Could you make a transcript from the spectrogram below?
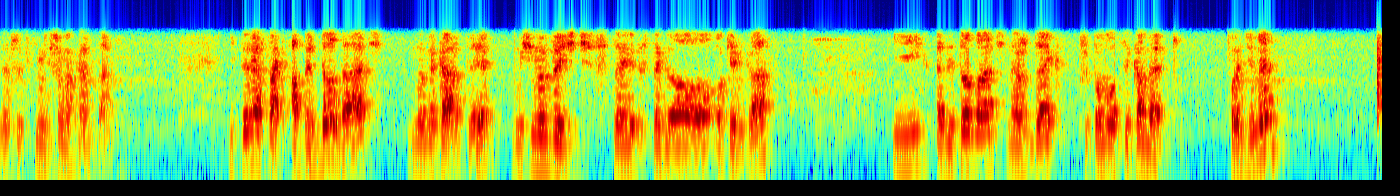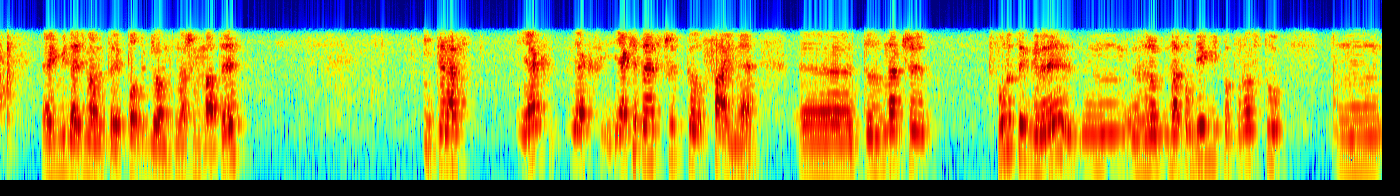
ze wszystkimi trzema kartami. I teraz tak, aby dodać nowe karty, musimy wyjść z, tej, z tego okienka i edytować nasz deck przy pomocy kamerki. Wchodzimy. Jak widać mamy tutaj podgląd naszej mapy. I teraz jak, jak, jakie to jest wszystko fajne, e, to znaczy twórcy gry mm, zapobiegli po prostu mm,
